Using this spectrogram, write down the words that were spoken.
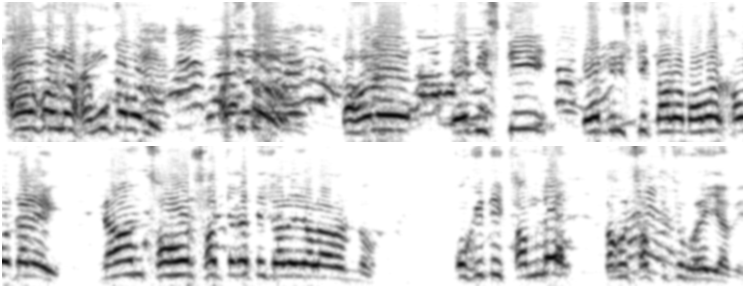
হ্যাঁ বলল হ্যাঁ মুখে বলুন। আছে তো? তাহলে এই বৃষ্টি এই বৃষ্টি কারও বাবার ক্ষমতা নেই। গ্রাম শহর সব জায়গাতে জলে জল অরণ্য প্রকৃতি থামলে তখন সবকিছু হয়ে যাবে।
